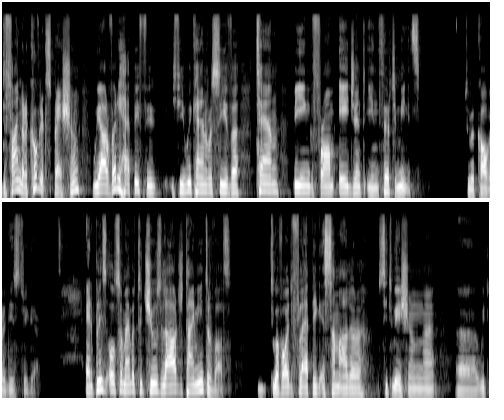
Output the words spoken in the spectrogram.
define a recovery expression. We are very happy if we, if we can receive uh, 10 ping from agent in 30 minutes to recover this trigger. And please also remember to choose large time intervals to avoid flapping and some other situation uh, uh, which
